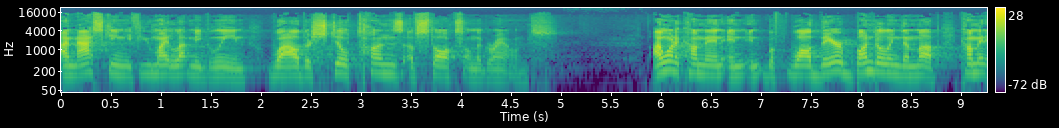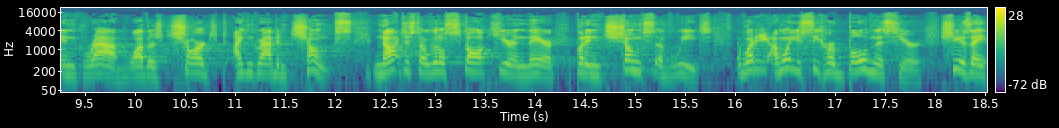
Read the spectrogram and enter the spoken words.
I'm asking if you might let me glean while there's still tons of stalks on the ground. I want to come in and, and, while they're bundling them up, come in and grab while there's charged. I can grab in chunks, not just a little stalk here and there, but in chunks of wheat. What you, I want you to see her boldness here. She is a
